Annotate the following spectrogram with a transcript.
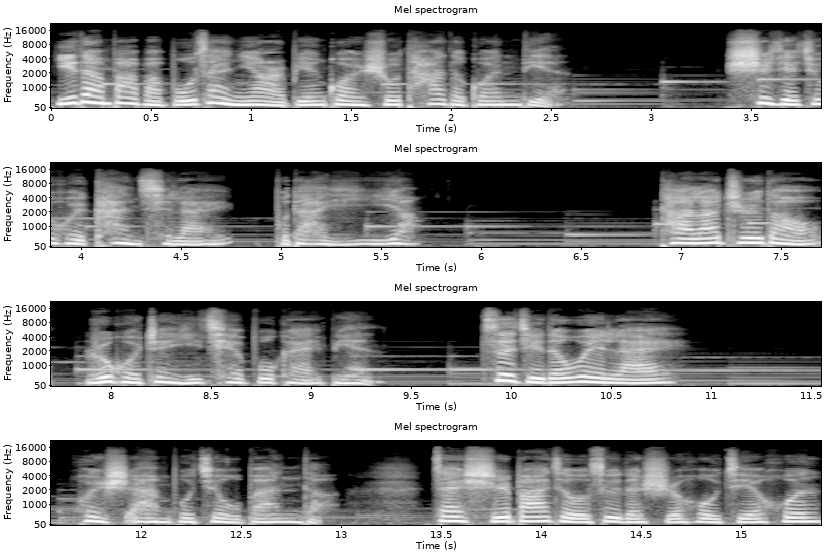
一旦爸爸不在你耳边灌输他的观点，世界就会看起来不大一样。塔拉知道，如果这一切不改变，自己的未来会是按部就班的，在十八九岁的时候结婚，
